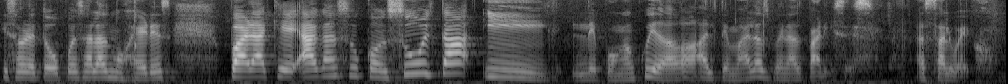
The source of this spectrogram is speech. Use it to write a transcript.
y sobre todo pues a las mujeres para que hagan su consulta y le pongan cuidado al tema de las venas varices. Hasta luego.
